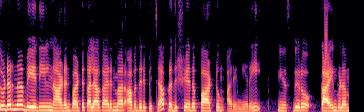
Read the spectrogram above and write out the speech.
തുടർന്ന് വേദിയിൽ നാടൻപാട്ട് കലാകാരന്മാർ അവതരിപ്പിച്ച പ്രതിഷേധ പാട്ടും അരങ്ങേറി. News bureau Kayamkulam.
